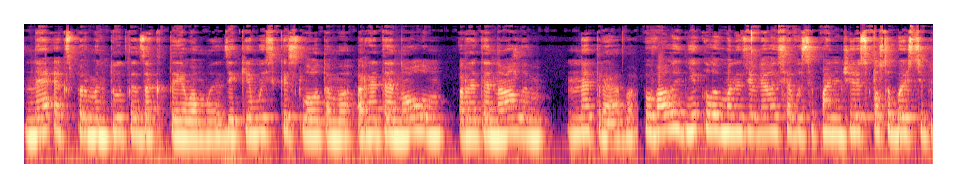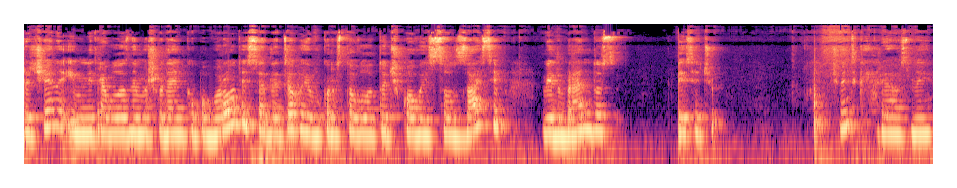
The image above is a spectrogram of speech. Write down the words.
Не експериментуйте з активами, з якимись кислотами, ретинолом, ретиналем. Не треба. Бували дні, коли в мене з'являлися висипання через особисті причини, і мені треба було з ними швиденько поборотися. Для цього я використовувала точковий сос-засіб від бренду 1000. Чому він грязний?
